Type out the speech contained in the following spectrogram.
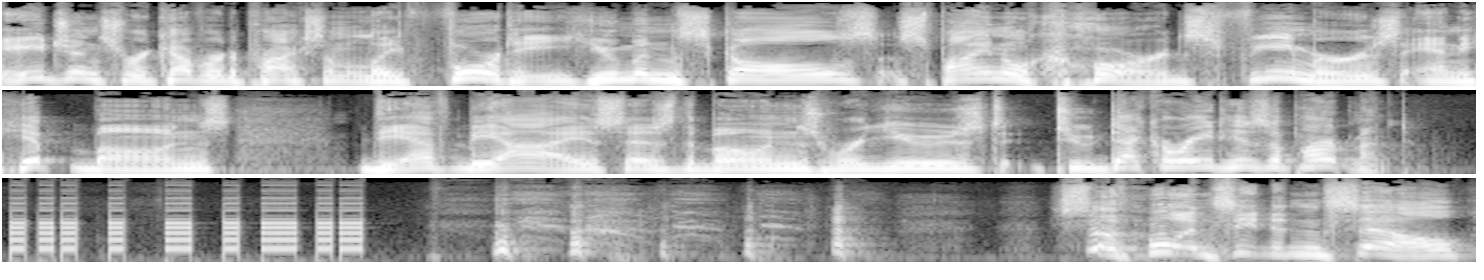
Agents recovered approximately 40 human skulls, spinal cords, femurs, and hip bones. The FBI says the bones were used to decorate his apartment. so the ones he didn't sell,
